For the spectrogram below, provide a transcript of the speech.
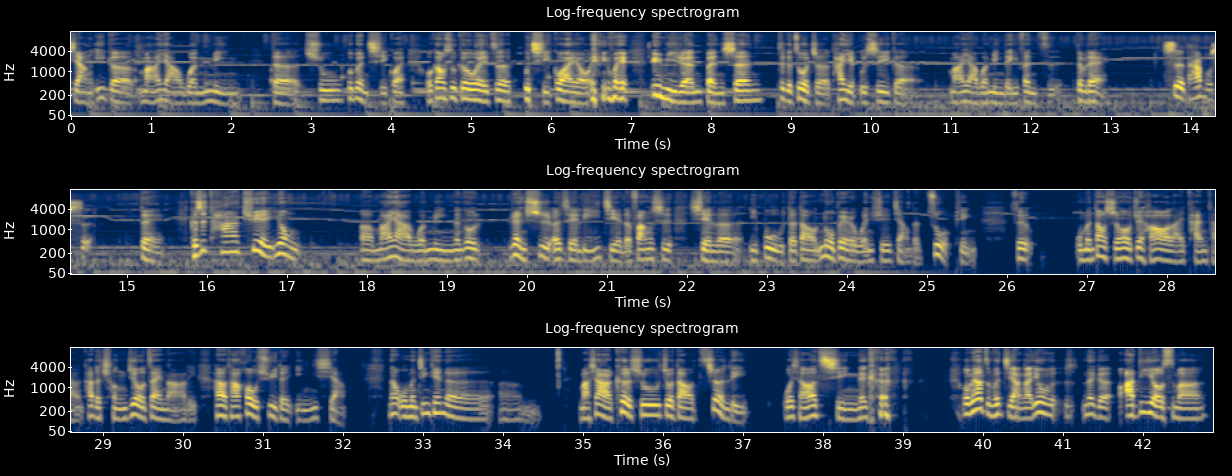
讲一个玛雅文明。的书会不会很奇怪？我告诉各位，这不奇怪哦，因为玉米人本身这个作者他也不是一个玛雅文明的一份子，对不对？是他不是，对，可是他却用呃玛雅文明能够认识而且理解的方式，写了一部得到诺贝尔文学奖的作品，所以我们到时候就好好来谈谈他的成就在哪里，还有他后续的影响。那我们今天的嗯马夏尔克书就到这里。我想要请那个，我们要怎么讲啊？用那个 adios 吗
